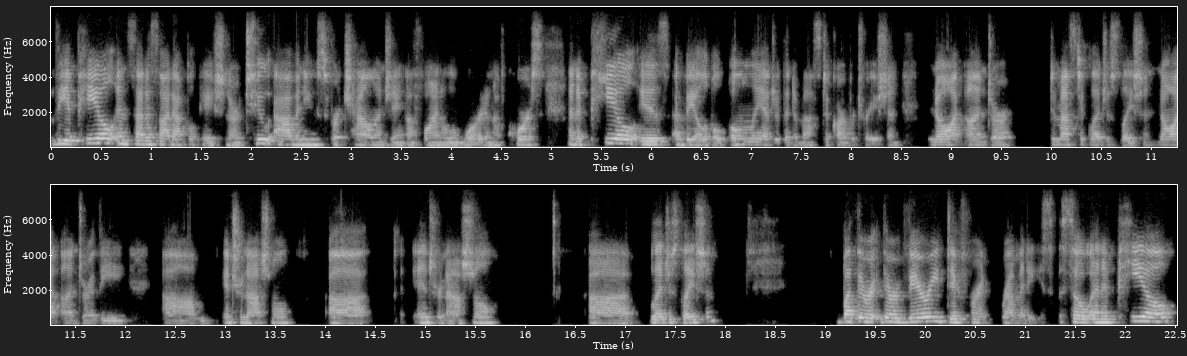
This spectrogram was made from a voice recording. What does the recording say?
the appeal and set-aside application are two avenues for challenging a final award. And of course, an appeal is available only under the domestic arbitration, not under domestic legislation, not under the um, international uh, international uh, legislation but there, there are very different remedies. So an appeal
